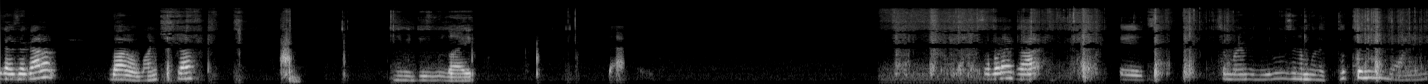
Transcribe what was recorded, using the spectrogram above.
So guys, I got a lot of lunch stuff. Let me do like that. So what I got is some ramen noodles, and I'm gonna cook them in the morning.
